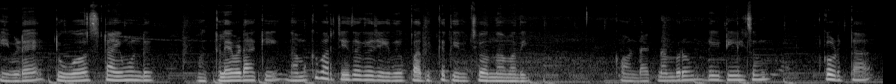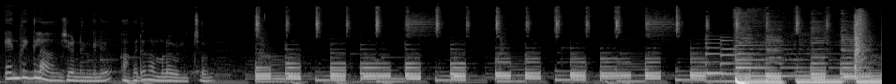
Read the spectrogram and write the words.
ഇവിടെ ടു ഹവേഴ്സ് ടൈമുണ്ട്. മക്കളെ ഇവിടെ ആക്കി നമുക്ക് പർച്ചേസൊക്കെ ചെയ്ത് പതുക്കെ തിരിച്ചു വന്നാൽ മതി. കോണ്ടാക്ട് നമ്പറും ഡീറ്റെയിൽസും കൊടുത്താൽ എന്തെങ്കിലും ആവശ്യമുണ്ടെങ്കിൽ അവർ നമ്മളെ വിളിച്ചോളും. വന്നു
